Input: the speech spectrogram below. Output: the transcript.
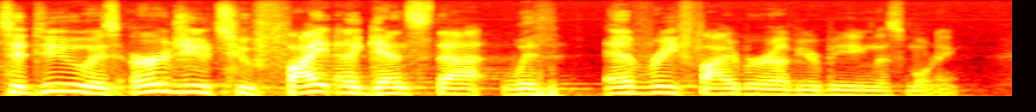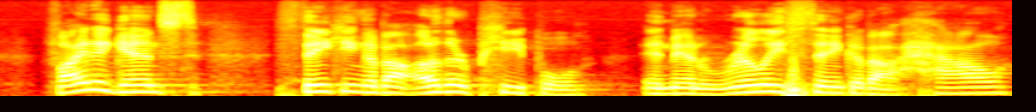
to do is urge you to fight against that with every fiber of your being this morning. Fight against thinking about other people and man really think about how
